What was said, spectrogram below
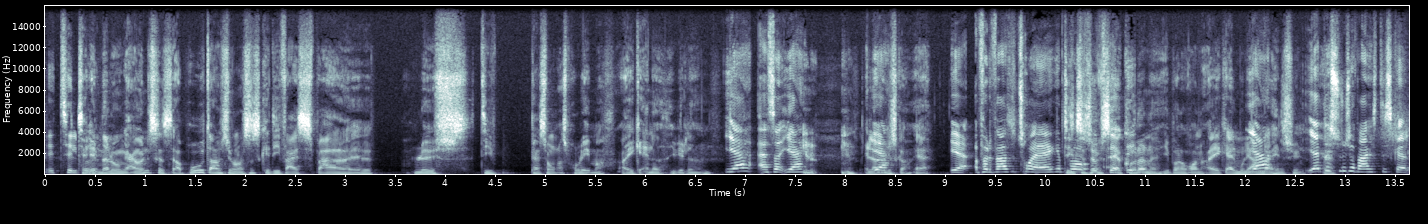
et tilbud. til dem, der nogle gange ønsker at bruge daginstitutioner, så skal de faktisk bare øh, løse de personers problemer, og ikke andet i virkeligheden. Ja, altså ja. Eller ja. ønsker, ja. Ja, og for det første tror jeg ikke på... De skal servicere kunderne det, i bund og grund, og ikke alle mulige ja, andre hensyn. Ja, det ja. synes jeg faktisk, det skal.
